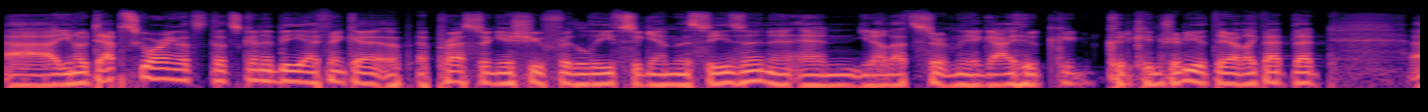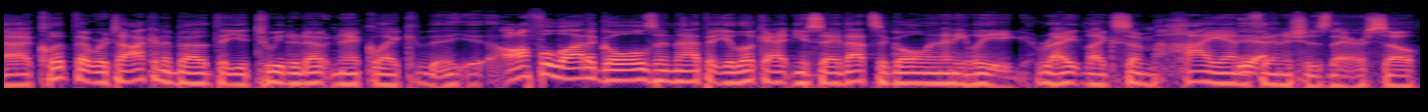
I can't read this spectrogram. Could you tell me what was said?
uh, you know depth scoring that's that's going to be I think a, a, pressing issue for the Leafs again this season, and, and, you know that's certainly a guy who could, could contribute there. Like that that uh, clip that we're talking about that you tweeted out, Nick. Like the, awful lot of goals in that that you look at and you say that's a goal in any league, right? Like some high end yeah. finishes there. So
